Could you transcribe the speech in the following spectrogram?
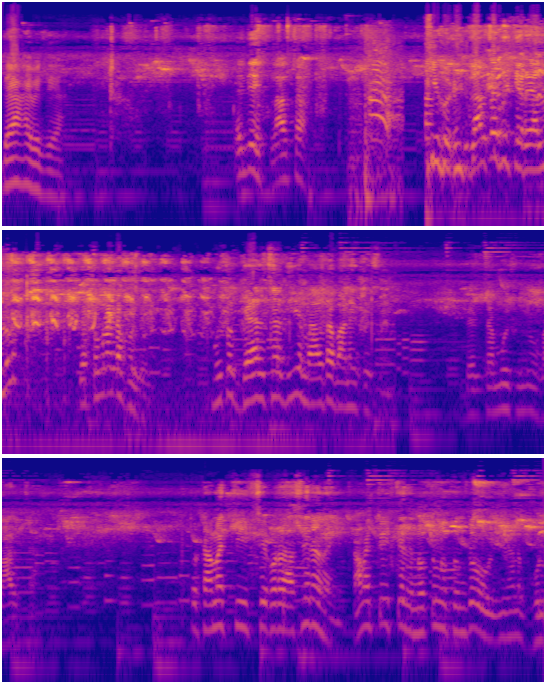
দেয়া খাইবে দেয়া। এই যে লাল চা। তুই লালটা দিকে রে আল্লু তা তোমরা এটা করলে মুই তো বেলচা দিয়ে মালটা বানাইতেছি বেলচা মুই শুনু লাল চা। তোর কামার কি ইচ্ছে করার আছে না নাই? আমার তো ইচ্ছে আছে নতুন নতুন তো ওই জন্য ভুল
